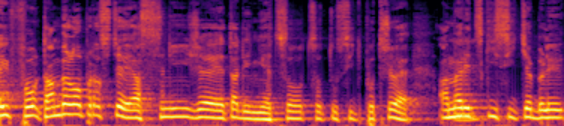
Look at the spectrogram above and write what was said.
iPhone, tam bylo prostě jasný, že je tady něco, co tu síť potřebuje. Americké sítě byly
